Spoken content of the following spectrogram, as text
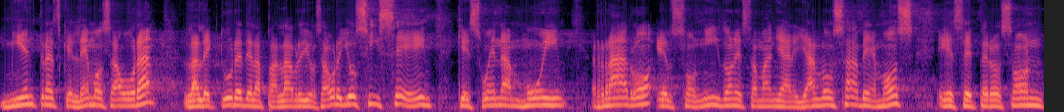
mientras que leemos ahora la lectura de la palabra de Dios. Ahora yo sí sé que suena muy raro el sonido en esta mañana, ya lo sabemos, este, pero son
